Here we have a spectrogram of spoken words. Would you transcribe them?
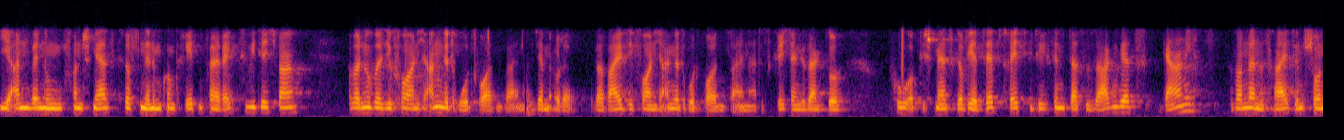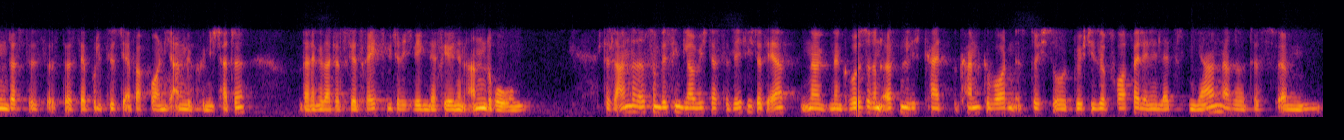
die Anwendung von Schmerzgriffen in einem konkreten Fall rechtswidrig war, aber nur weil sie vorher nicht angedroht worden seien. Also haben, oder, oder weil sie vorher nicht angedroht worden seien, hat das Gericht dann gesagt, so, puh, ob die Schmerzgriffe jetzt selbst rechtswidrig sind, dazu sagen wir jetzt gar nichts, sondern es reicht uns schon, dass, das, dass der Polizist die einfach vorher nicht angekündigt hatte. Und dann gesagt, das ist jetzt rechtswidrig wegen der fehlenden Androhung. Das andere ist so ein bisschen, glaube ich, dass tatsächlich das erst einer, einer größeren Öffentlichkeit bekannt geworden ist durch so durch diese Vorfälle in den letzten Jahren. Also dass, ähm,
